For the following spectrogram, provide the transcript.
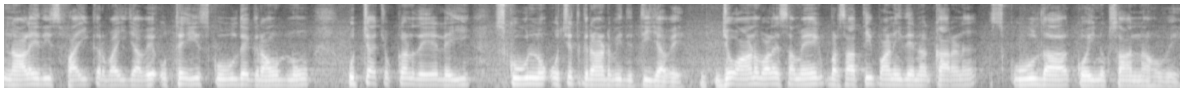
ਨਾਲੇ ਦੀ ਸਫ਼ਾਈ ਕਰਵਾਈ ਜਾਵੇ, ਉੱਥੇ ਹੀ ਸਕੂਲ ਦੇ ਗਰਾਊਂਡ ਨੂੰ ਉੱਚਾ ਚੁੱਕਣ ਦੇ ਲਈ ਸਕੂਲ ਨੂੰ ਉਚਿਤ ਗ੍ਰਾਂਟ ਵੀ ਦਿੱਤੀ ਜਾਵੇ, ਜੋ ਆਉਣ ਵਾਲੇ ਸਮੇਂ ਬਰਸਾਤੀ ਪਾਣੀ ਦੇ ਕਾਰਨ ਸਕੂਲ ਦਾ ਕੋਈ ਨੁਕਸਾਨ ਨਾ ਹੋਵੇ।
